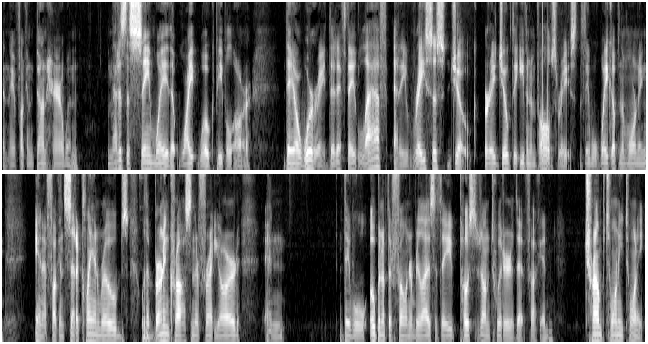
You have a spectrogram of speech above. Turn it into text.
and they have fucking done heroin. And that is the same way that white woke people are. They are worried that if they laugh at a racist joke or a joke that even involves race, that they will wake up in the morning in a fucking set of Klan robes with a burning cross in their front yard and they will open up their phone and realize that they posted on Twitter that fucking Trump 2020.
